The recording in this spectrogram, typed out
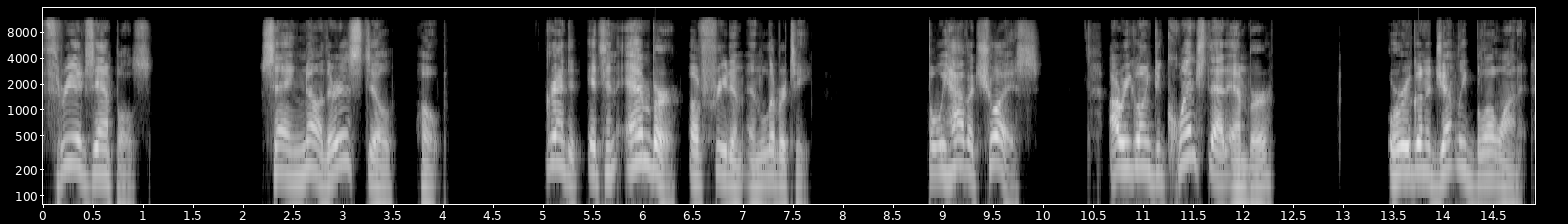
three examples saying, no, there is still hope. Granted, it's an ember of freedom and liberty, but we have a choice. Are we going to quench that ember or are we going to gently blow on it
